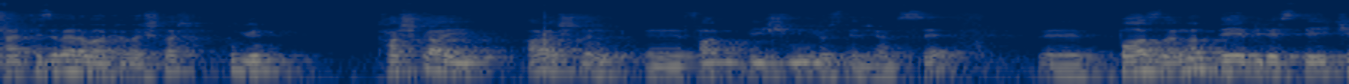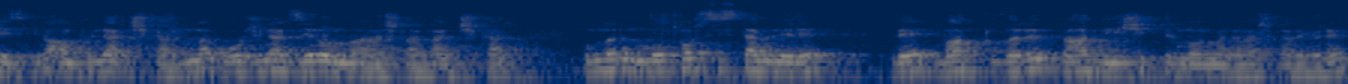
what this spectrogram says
Herkese merhaba arkadaşlar. Bugün Kaşkai araçların e, far değişimini göstereceğim size. E, bazılarından D1S, D2S gibi ampuller çıkar. Bunlar orijinal Xenon'lu araçlardan çıkar. Bunların motor sistemleri ve wattları daha değişiktir normal araçlara göre.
